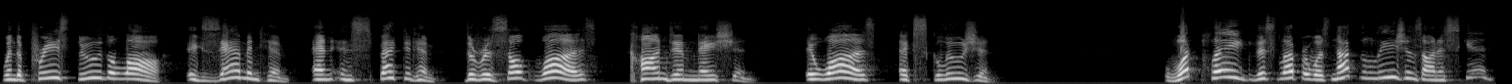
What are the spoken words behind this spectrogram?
when the priest through the law examined him and inspected him, the result was condemnation. It was exclusion. What plagued this leper was not the lesions on his skin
